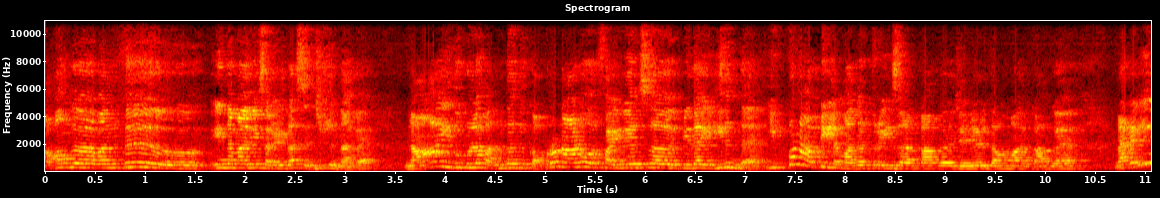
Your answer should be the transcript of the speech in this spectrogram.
அவங்க வந்து இந்த மாதிரி சிலை தான் செஞ்சுட்டு இருந்தாங்க. நான் இதுக்குள்ள வந்ததுக்கு அப்புறம் நானும் ஒரு ஃபைவ் இயர்ஸ் இப்படிதான் இருந்தேன். இப்போ நான் அப்படி இல்லை. மதர் திரைஸா இருக்காங்க ஜெயலலிதா அம்மா இருக்காங்க. நிறைய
